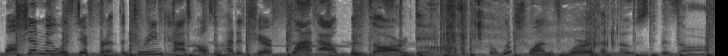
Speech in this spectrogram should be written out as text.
While Shenmue was different, the Dreamcast also had a share flat out bizarre games. But which ones were the most bizarre?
